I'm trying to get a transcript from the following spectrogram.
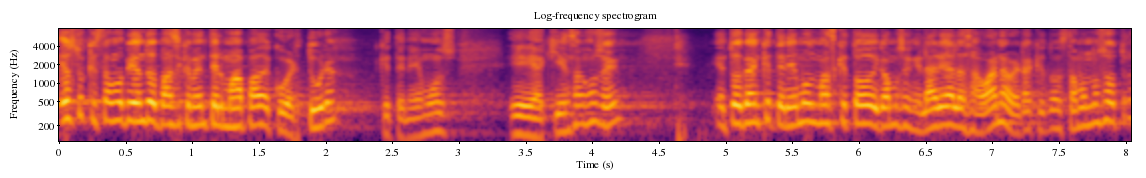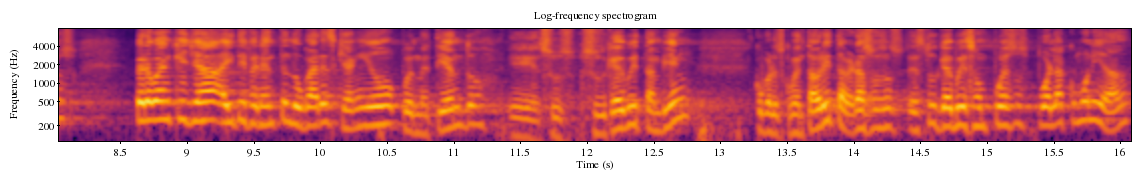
esto que estamos viendo es básicamente el mapa de cobertura que tenemos eh, aquí en San José. Entonces vean que tenemos más que todo, digamos, en el área de la sabana, ¿verdad? Que es donde estamos nosotros. Pero vean que ya hay diferentes lugares que han ido pues metiendo eh, sus, sus gateways también. Como les comentaba ahorita, ¿verdad? estos gateways son puestos por la comunidad.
